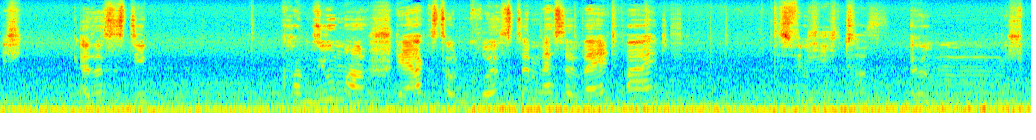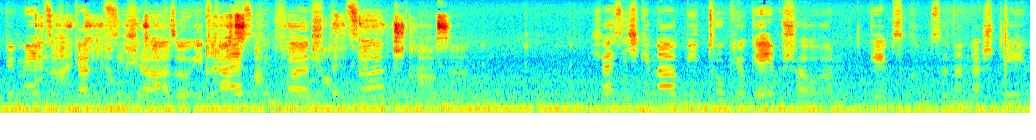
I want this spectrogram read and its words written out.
ich, also es ist die consumerstärkste und größte Messe weltweit. Das finde ich echt krass. Ähm, ich bin mir jetzt nicht ganz sicher. Also E3 ist auf jeden Fall spitze. Ich weiß nicht genau, wie Tokyo Game Show und Gamescom zueinander stehen.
